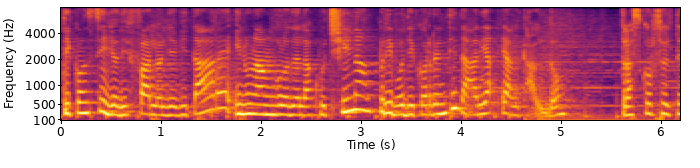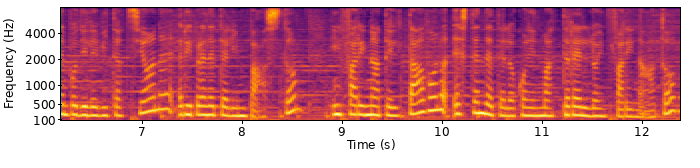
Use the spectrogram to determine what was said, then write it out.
Ti consiglio di farlo lievitare in un angolo della cucina privo di correnti d'aria e al caldo. Trascorso il tempo di lievitazione, riprendete l'impasto, infarinate il tavolo e stendetelo con il matterello infarinato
